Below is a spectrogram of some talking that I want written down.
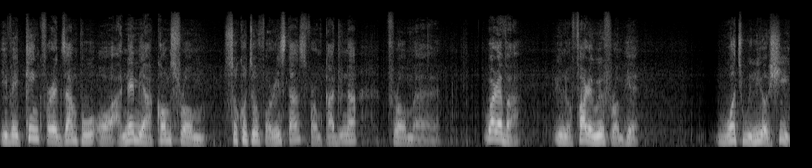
if a king, for example, or an emir comes from Sokoto, for instance, from Kaduna, from uh, wherever, you know, far away from here, what will he or she,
